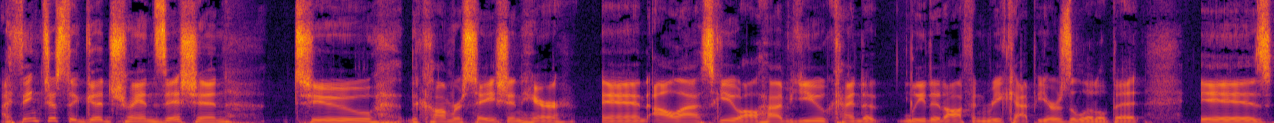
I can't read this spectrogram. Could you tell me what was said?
I think just a good transition to the conversation here, and I'll ask you, I'll have you kind of lead it off and recap yours a little bit. Is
